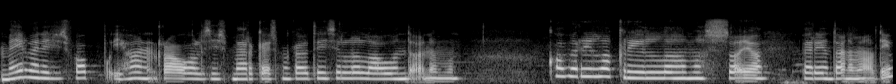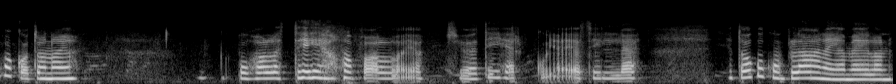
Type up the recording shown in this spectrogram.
meillä meni siis vappu ihan rauhallisissa merkeissä. Me käytiin silloin lauantaina mun kaverilla grillaamassa ja perjantaina me oltiin vaan kotona ja puhallettiin ilmapallo ja syötiin herkkuja ja silleen. Ja toukokuun pläänejä meillä on,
